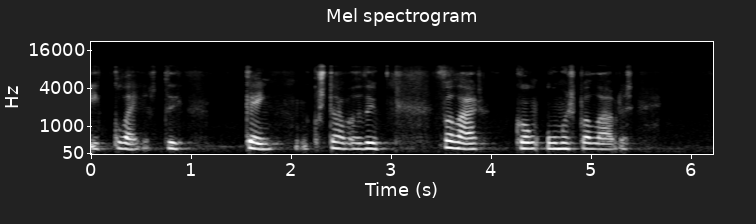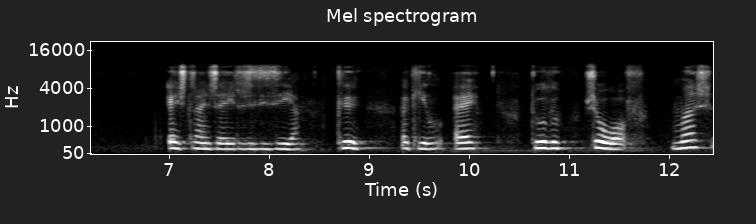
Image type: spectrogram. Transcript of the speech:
e colegas de quem gostava de falar com umas palavras estrangeiras dizia que aquilo é tudo show-off, mas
